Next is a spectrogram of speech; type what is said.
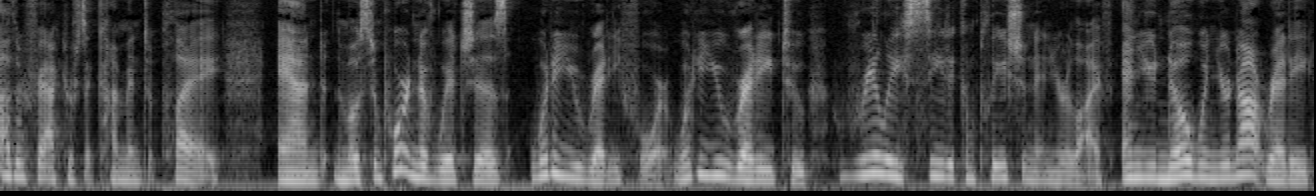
other factors that come into play. And the most important of which is what are you ready for? What are you ready to really see to completion in your life? And you know when you're not ready,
